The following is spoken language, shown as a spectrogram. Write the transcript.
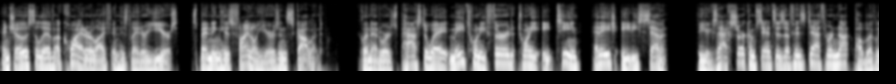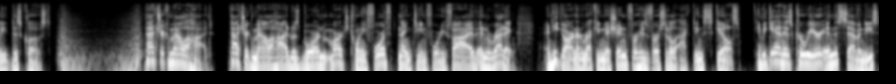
and chose to live a quieter life in his later years, spending his final years in Scotland. Glynn Edwards passed away May 23, 2018, at age 87. The exact circumstances of his death were not publicly disclosed. Patrick Malahide. Patrick Malahide was born March 24, 1945, in Reading, and he garnered recognition for his versatile acting skills. He began his career in the 70s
